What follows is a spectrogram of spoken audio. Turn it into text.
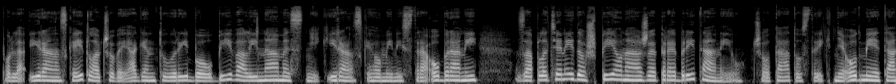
podľa iránskej tlačovej agentúry bol bývalý námestník iránskeho ministra obrany zapletený do špionáže pre Britániu, čo táto striktne odmieta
